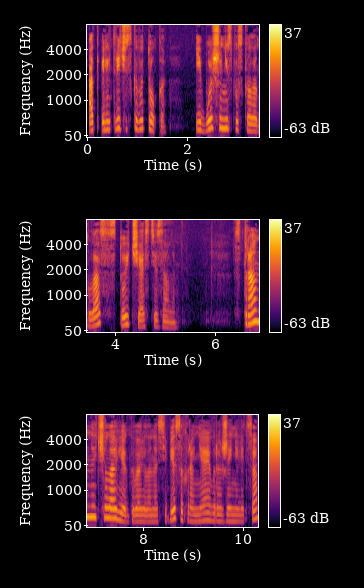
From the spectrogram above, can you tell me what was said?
от электрического тока, и больше не спускала глаз с той части зала. «Странный человек», — говорила она себе, сохраняя выражение лица,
